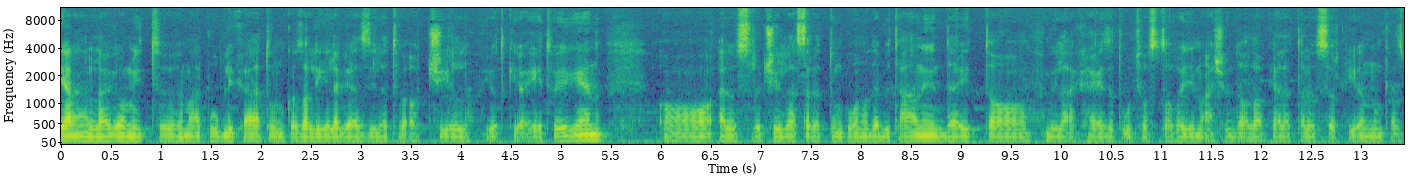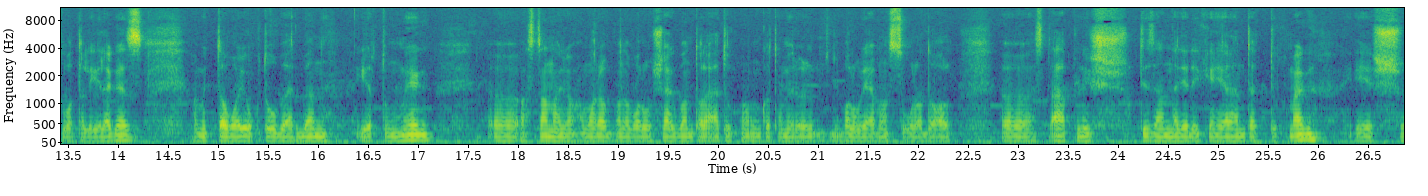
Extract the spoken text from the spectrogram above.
Jelenleg, amit már publikáltunk, az a Lélegez, illetve a Chill jött ki a hétvégén. A, először a chill szerettünk volna debütálni, de itt a világhelyzet úgy hozta, hogy egy másik dallal kellett először kijönnünk, ez volt a Lélegez, amit tavaly októberben írtunk még. Aztán nagyon hamarabban a valóságban találtuk magunkat, amiről valójában szól a dal. Ezt április 14-én jelentettük meg, és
